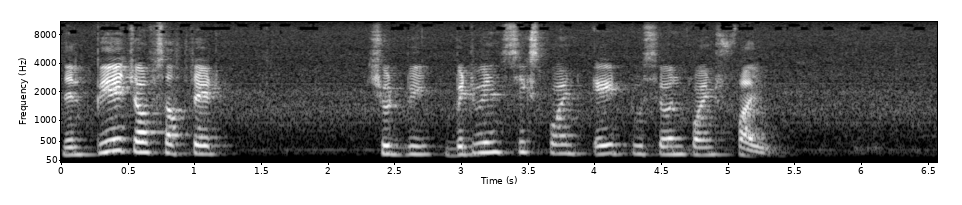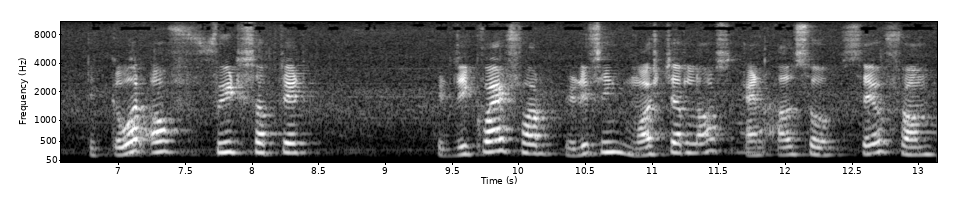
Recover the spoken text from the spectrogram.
Then pH of substrate should be between 6.8 to 7.5. The cover of feed substrate is required for reducing moisture loss and also save from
